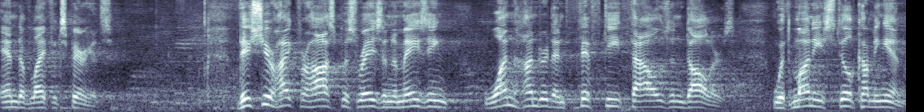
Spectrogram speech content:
end-of-life experience. This year, Hike for Hospice raised an amazing $150,000, with money still coming in.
